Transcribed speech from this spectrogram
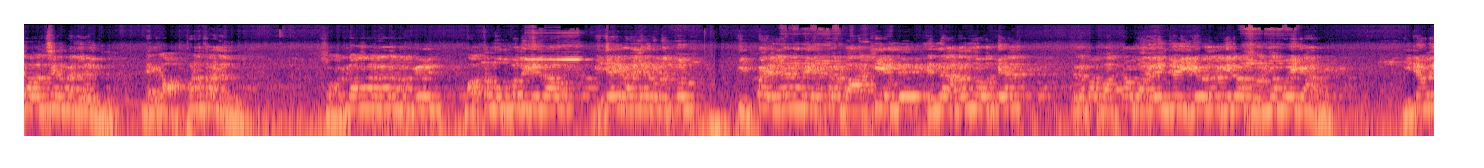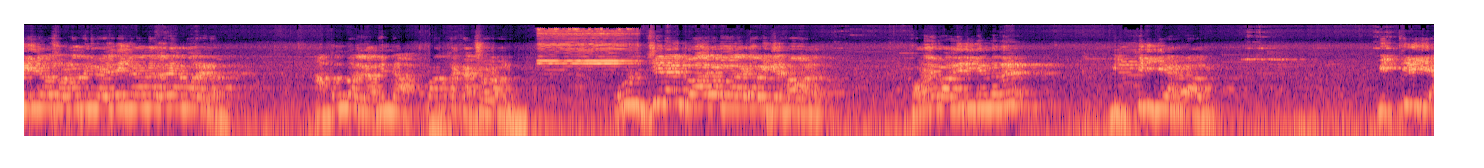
കവചം നല്ലത്. ഇതിനൊക്കെ അപ്പുറത്താണിത് സ്വർണം എന്ന് പറഞ്ഞാൽ നമുക്ക് മൊത്തം മുപ്പത് കിലോ വിജയ് മല്യ കൊടുത്തു. ഇപ്പൊ എല്ലാം കൂടി എത്ര ബാക്കിയുണ്ട് എന്ന് അളന്ന് നോക്കിയാൽ ചിലപ്പോ പത്തോ പതിനഞ്ചോ ഇരുപതോ കിലോ സ്വർണം പോയി കാണും. ഇരുപത് കിലോ സ്വർണത്തിന് വിലയില്ല എന്നല്ല ഞാൻ പറയുന്നത് അതൊന്നും അല്ല അതിന്റെ അപ്പുറത്തെ കച്ചവടമാണ്. ഒറിജിനൽ ദ്വാരപാലക വിഗ്രഹമാണ്. കോടതി പറഞ്ഞിരിക്കുന്നത് വിറ്റിരിക്കുകയാണ് ഒരാൾ. വിറ്റിരിക്കുക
